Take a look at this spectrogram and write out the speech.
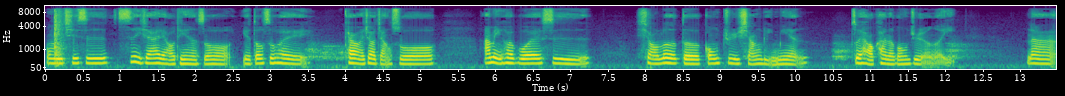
我们其实私底下在聊天的时候，也都是会开玩笑讲说，阿敏会不会是小乐的工具箱里面最好看的工具人而已？那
